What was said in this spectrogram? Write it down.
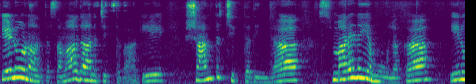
ಕೇಳೋಣ ಅಂತ ಸಮಾಧಾನ ಚಿತ್ತವಾಗಿ, ಶಾಂತ ಚಿತ್ತದಿಂದ ಸ್ಮರಣೆಯ ಮೂಲಕ ಏನು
